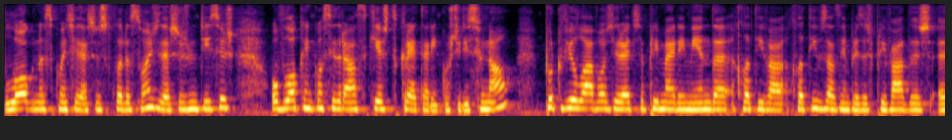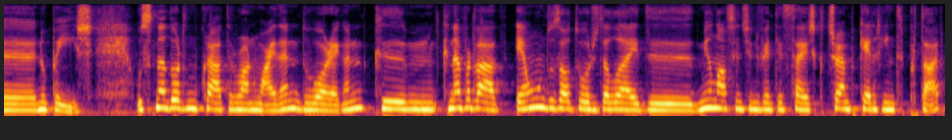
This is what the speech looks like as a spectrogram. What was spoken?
logo na sequência destas declarações destas notícias, houve logo quem considerasse que este decreto era inconstitucional porque violava os direitos da primeira emenda relativa, relativos às empresas privadas uh, no país. O senador democrata Ron Wyden, do Oregon, que, que na verdade é um dos autores da lei de 1996 que Trump quer reinterpretar,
